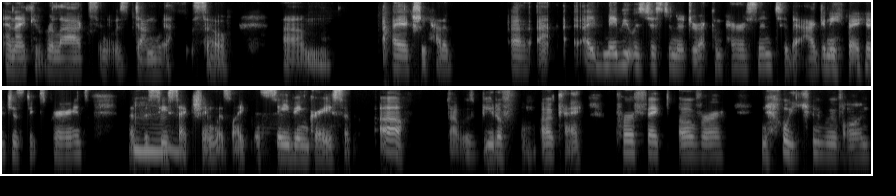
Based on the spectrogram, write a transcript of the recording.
and I could relax and it was done with. So um, I actually had a, uh, I, I, maybe it was just in a direct comparison to the agony I had just experienced, but mm-hmm. the C section was like the saving grace of, oh, that was beautiful. Okay, perfect, over. Now we can move on.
